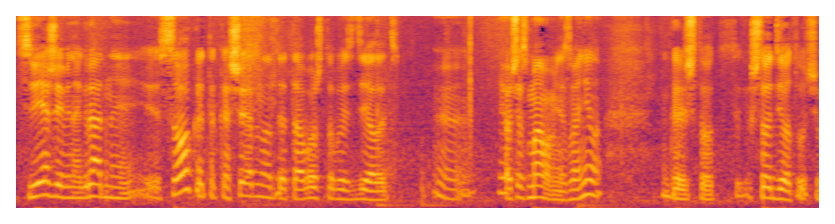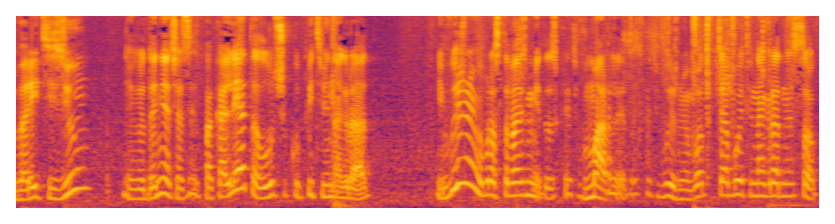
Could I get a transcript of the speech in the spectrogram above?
свежий виноградный сок это кошерно для того, чтобы сделать. э, я вот сейчас мама мне звонила, говорит, что что делать лучше, варить изюм? Я говорю, да нет, сейчас пока лето, лучше купить виноград. И выжми его, просто возьми, так сказать, в марле, так сказать, выжми. Вот у тебя будет виноградный сок,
